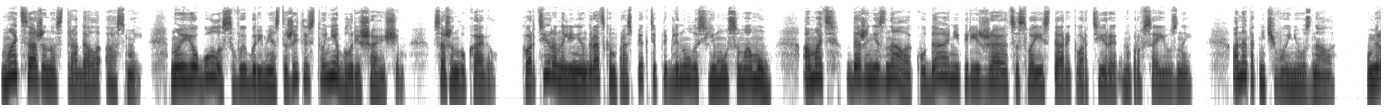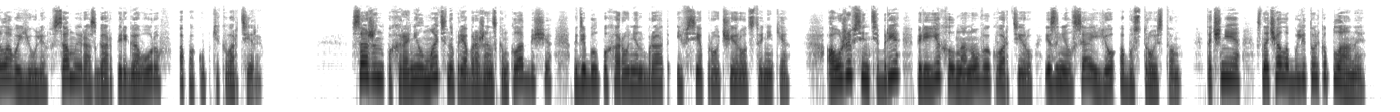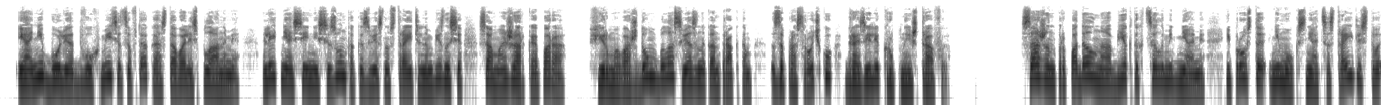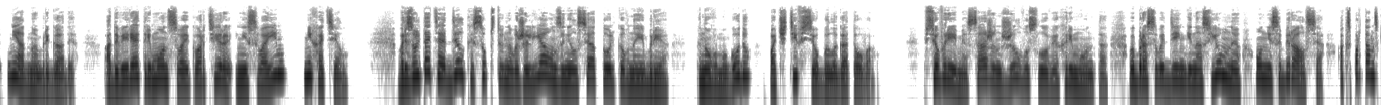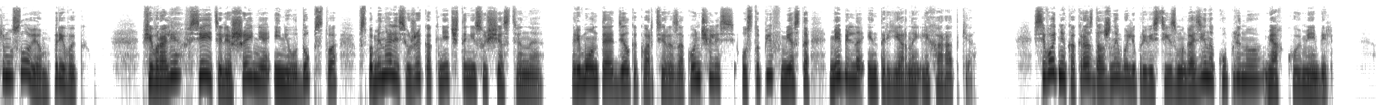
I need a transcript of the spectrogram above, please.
Мать Сажена страдала астмой, но ее голос в выборе места жительства не был решающим. Сажен лукавил. Квартира на Ленинградском проспекте приглянулась ему самому, а мать даже не знала, куда они переезжают со своей старой квартиры на профсоюзной. Она так ничего и не узнала. Умерла в июле, в самый разгар переговоров о покупке квартиры. Сажен похоронил мать на Преображенском кладбище, где был похоронен брат и все прочие родственники, а уже в сентябре переехал на новую квартиру и занялся ее обустройством. Точнее, сначала были только планы, и они более двух месяцев так и оставались планами. Летний-осенний сезон, как известно в строительном бизнесе, самая жаркая пора. Фирма «Ваш дом» была связана контрактом. За просрочку грозили крупные штрафы. Сажен пропадал на объектах целыми днями и просто не мог снять со строительства ни одной бригады. А доверять ремонт своей квартиры не своим не хотел. В результате отделкой собственного жилья он занялся только в ноябре. К Новому году почти все было готово. Все время Сажен жил в условиях ремонта. Выбрасывать деньги на съемную он не собирался, а к спартанским условиям привык. В феврале все эти лишения и неудобства вспоминались уже как нечто несущественное. Ремонт и отделка квартиры закончились, уступив место мебельно-интерьерной лихорадке. Сегодня как раз должны были привезти из магазина купленную мягкую мебель.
